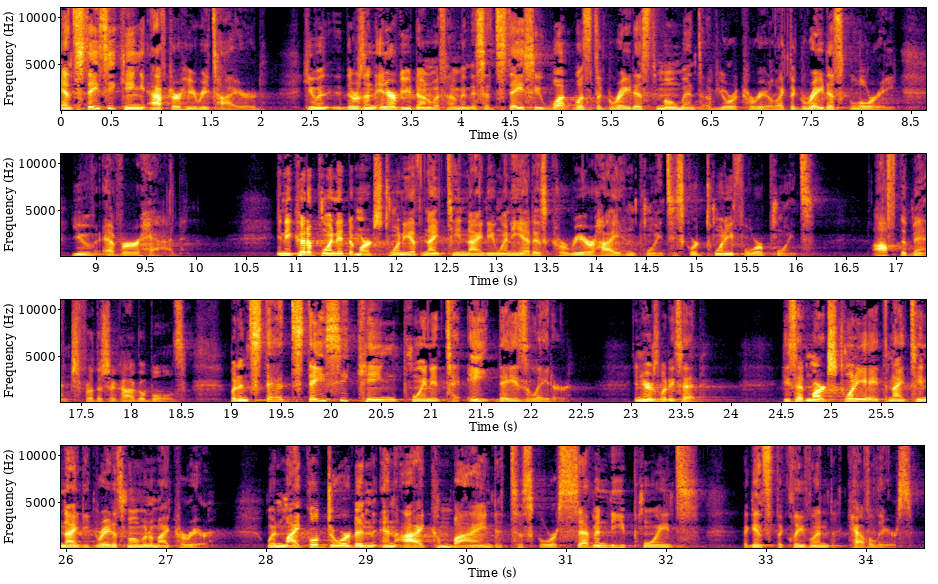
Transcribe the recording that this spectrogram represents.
And Stacy King, after he retired, he was, there was an interview done with him, and they said, Stacy, what was the greatest moment of your career? Like the greatest glory you've ever had? And he could have pointed to March 20th, 1990, when he had his career high in points. He scored 24 points off the bench for the Chicago Bulls. But instead, Stacy King pointed to eight days later. And here's what he said He said, March 28th, 1990, greatest moment of my career, when Michael Jordan and I combined to score 70 points against the Cleveland Cavaliers.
